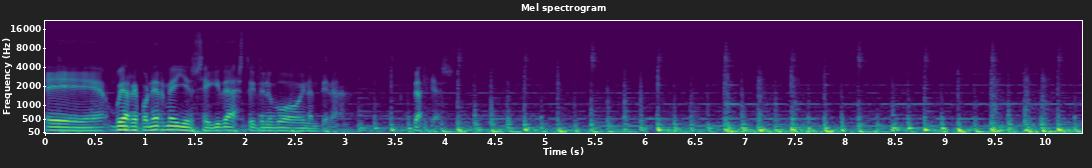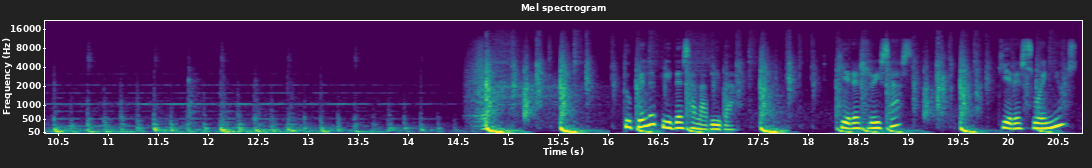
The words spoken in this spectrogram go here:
Eh, voy a reponerme y enseguida estoy de nuevo en antena. Gracias. ¿Tú qué le pides a la vida? ¿Quieres risas? ¿Quieres sueños?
